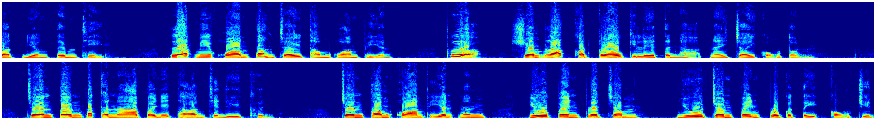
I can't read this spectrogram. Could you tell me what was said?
บัติอย่างเต็มที่ และมีความตั้งใจทำความเพียรเพื่อ ชำระขัดเกลากิเลสตัณหาในใจของตน จนตนพัฒนาไปในทางที่ดีขึ้น จนทำความเพียรนนั้น อยู่เป็นประจำ อยู่จนเป็นปกติของจิต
